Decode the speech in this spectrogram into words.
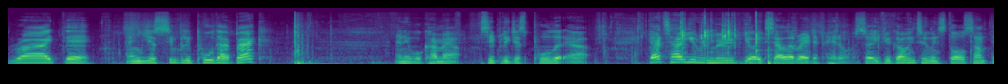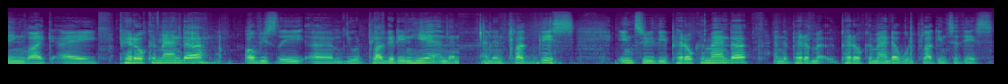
right there. And you just simply pull that back and it will come out. Simply just pull it out. That's how you remove your accelerator pedal. So if you're going to install something like a pedal commander, obviously um, you would plug it in here and then and then plug this into the pedal commander and the pedal, pedal commander would plug into this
